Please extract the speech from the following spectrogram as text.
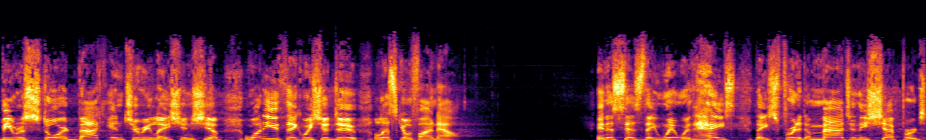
be restored back into relationship. What do you think we should do? Well, let's go find out. And it says they went with haste, they sprinted. Imagine these shepherds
